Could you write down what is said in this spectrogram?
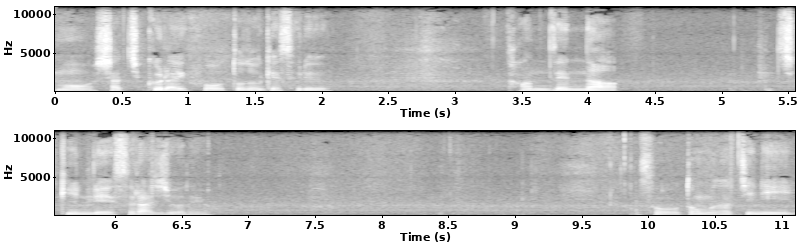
もう社畜ライフをお届けする完全なチキンレースラジオだよ。そう友達に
